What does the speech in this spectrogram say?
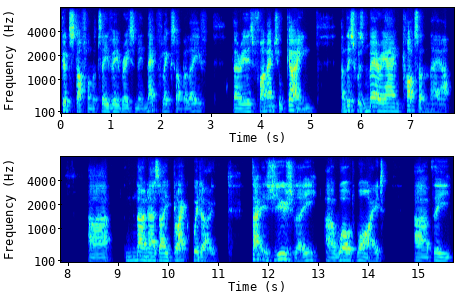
good stuff on the TV recently. Netflix, I believe. There he is, financial gain. And this was Mary Ann Cotton there, uh, known as a Black Widow. That is usually uh, worldwide uh, the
